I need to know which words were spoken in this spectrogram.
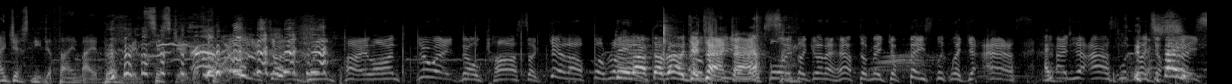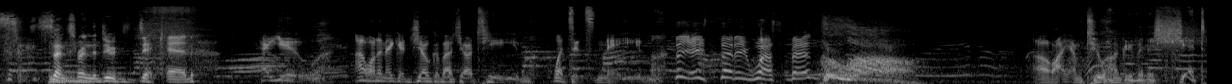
I just need to find my brother and sister before. You giant green pylon! You ain't no car, so get off the road! Get off the road, you Else jackass. the boys are gonna have to make your face look like your ass, and your ass look like your Face. face! Censoring the dude's dickhead. Hey, you. I want to make a joke about your team. What's its name? The East City Westmen! Oh, I am too hungry for this shit.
